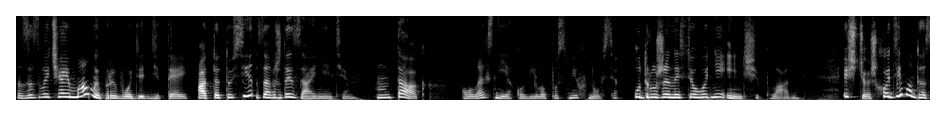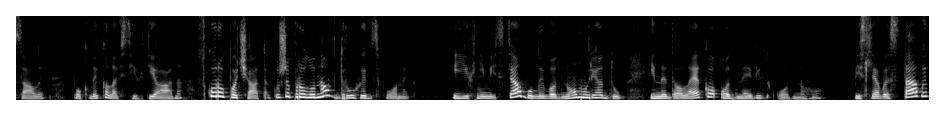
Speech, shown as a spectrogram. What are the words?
Зазвичай мами приводять дітей, а татусі завжди зайняті. Так, Олег сніяковіло посміхнувся. У дружини сьогодні інші плани. І що ж, ходімо до зали, покликала всіх Діана. Скоро початок, вже пролунав другий дзвоник. І їхні місця були в одному ряду і недалеко одне від одного. Після вистави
